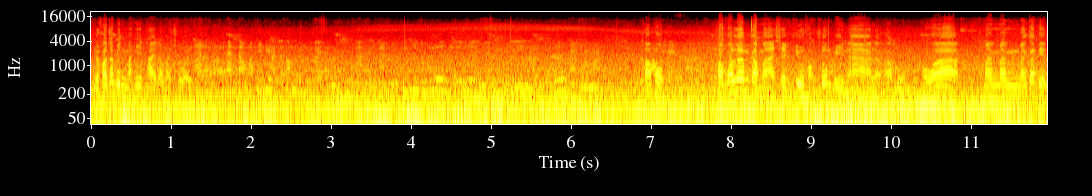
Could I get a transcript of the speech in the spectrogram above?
เดี๋ยวเขาจะบินมาที่ไทยแล้วมาช่วย แล้นต่างประเทศที่เราจะต้อง เลื่อนเรื่อยๆอย่างนี้เริ่มกลับมามั้ยครับผม เขาก็เริ่มกลับมาเช็คคิวของช่วงปีหน้าแล้วครับผม เพราะว่ามันมันมันก็ติด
